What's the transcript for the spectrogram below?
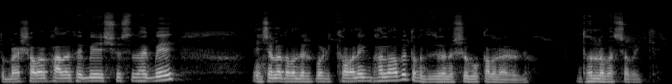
তোমরা সবাই ভালো থাকবে, সুস্থ থাকবে। ইনশাল্লাহ তোমাদের পরীক্ষা অনেক ভালো হবে। তোমাদের জন্য শুভকামনা রইল। ধন্যবাদ সবাইকে।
